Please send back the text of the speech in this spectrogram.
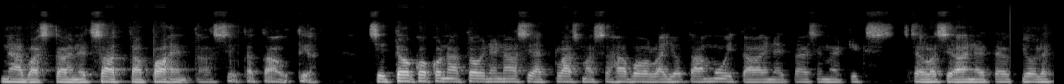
nämä vasta-aineet saattaa pahentaa sitä tautia. Sitten on kokonaan toinen asia, että plasmassahan voi olla jotain muita aineita, esimerkiksi sellaisia aineita, joille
